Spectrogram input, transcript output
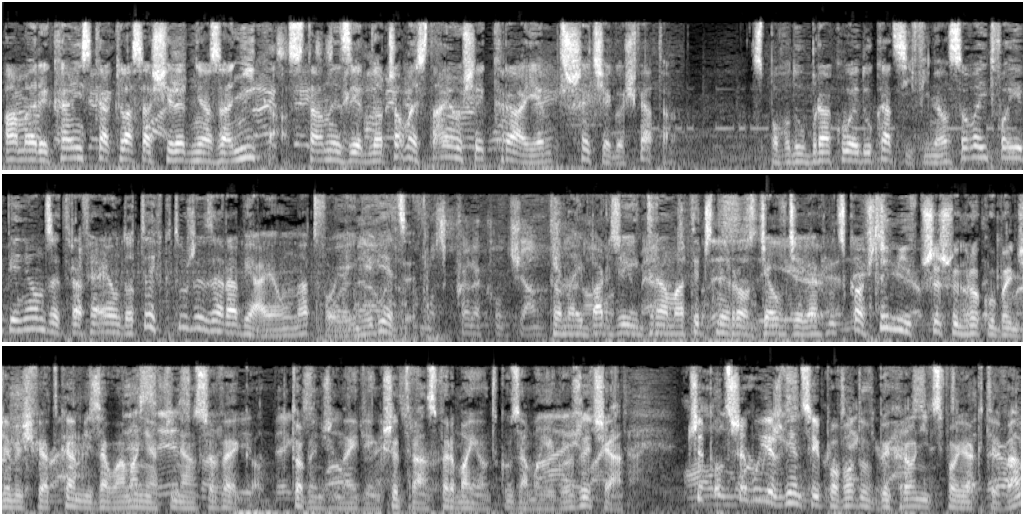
Amerykańska klasa średnia zanika. Stany Zjednoczone stają się krajem trzeciego świata. Z powodu braku edukacji finansowej twoje pieniądze trafiają do tych, którzy zarabiają na twojej niewiedzy. To najbardziej dramatyczny rozdział w dziejach ludzkości. Tym i w przyszłym roku będziemy świadkami załamania finansowego. To będzie największy transfer majątku za mojego życia. Czy potrzebujesz więcej powodów, by chronić swoje aktywa?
